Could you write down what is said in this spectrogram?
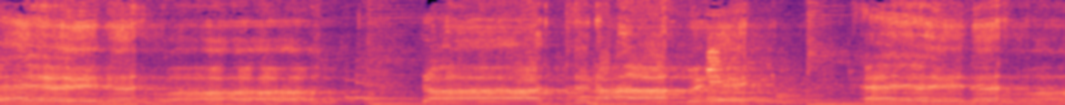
ඇයනවා ප්‍රාර්ථනාවේ ඇයනවා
